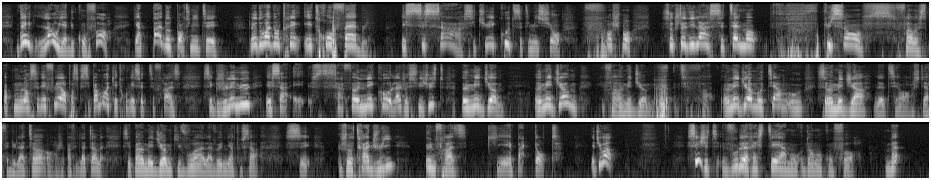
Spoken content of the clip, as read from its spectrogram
Là où il y a du confort, il n'y a pas d'opportunité. Le droit d'entrée est trop faible. Et c'est ça, si tu écoutes cette émission, franchement, ce que je te dis là, c'est tellement puissant. Enfin, c'est pas pour me lancer des fleurs, parce que c'est pas moi qui ai trouvé cette phrase. C'est que je l'ai lu et ça, fait un écho. Là, je suis juste un médium. Un médium, enfin un médium, un médium au terme où c'est un média. Oh, J'étais fait du latin, oh, j'ai pas fait de latin, mais c'est pas un médium qui voit l'avenir, tout ça. C'est je traduis une phrase qui est impactante. Et tu vois, si je voulais rester dans mon confort, ben,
